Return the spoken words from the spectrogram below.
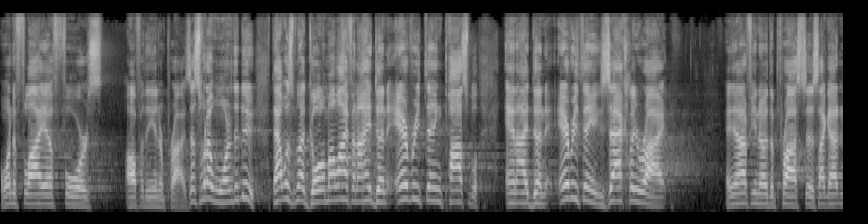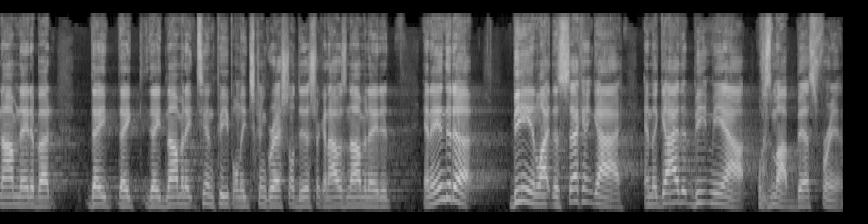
I wanted to fly F 4s off of the Enterprise. That's what I wanted to do. That was my goal in my life, and I had done everything possible, and I'd done everything exactly right. And now, if you know the process, I got nominated, but they, they, they nominate 10 people in each congressional district, and I was nominated. And I ended up being like the second guy, and the guy that beat me out was my best friend.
